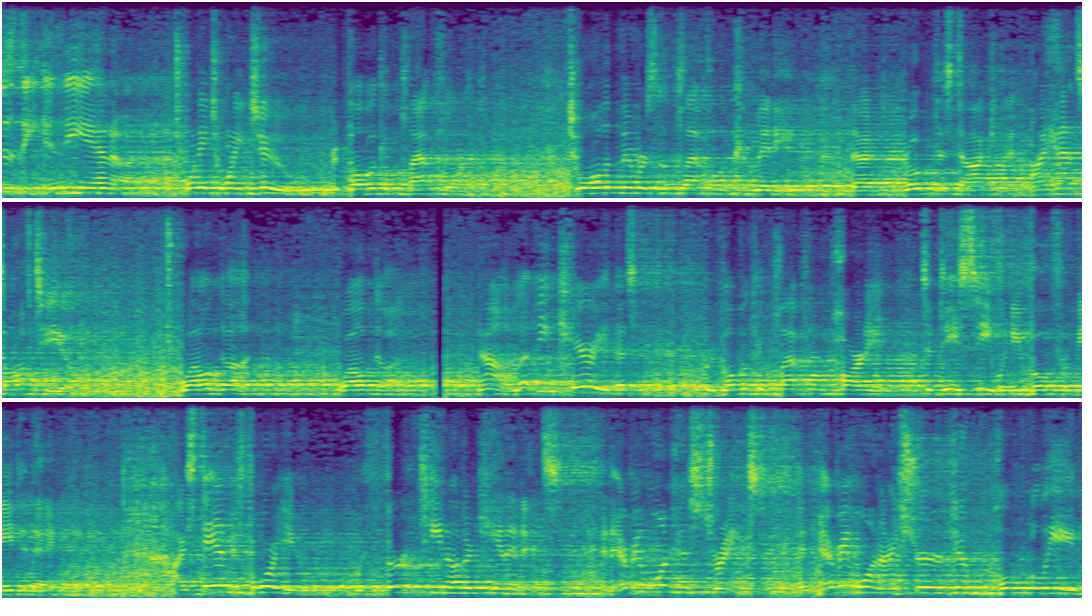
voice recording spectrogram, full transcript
This is the Indiana 2022 Republican platform. To all the members of the platform committee that wrote this document, my hat's off to you. Well done. Well done. Now, let me carry this Republican platform party to D.C. when you vote for me today. I stand before you with 13 other candidates, and everyone has strengths, and everyone I sure do hope believe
